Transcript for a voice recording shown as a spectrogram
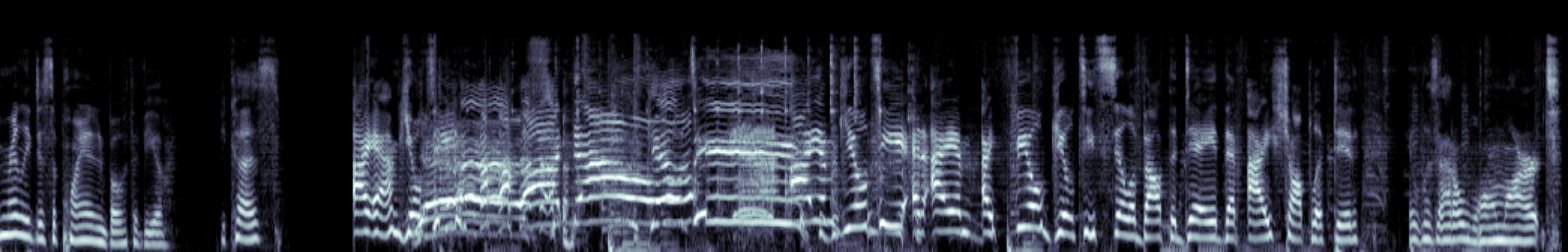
I'm really disappointed in both of you because I am guilty. no! Guilty! I am guilty and I am I feel guilty still about the day that I shoplifted. It was at a Walmart.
